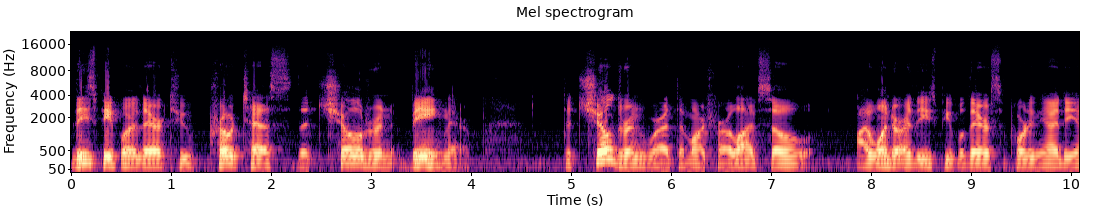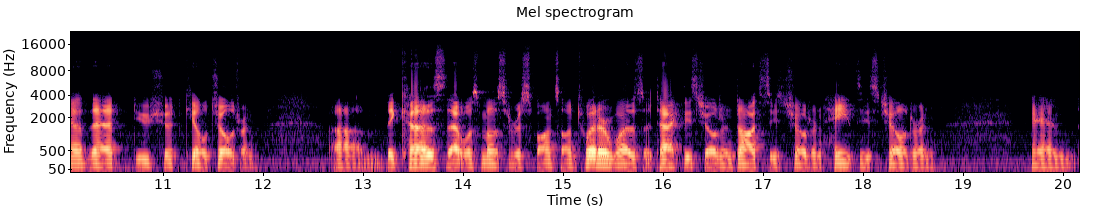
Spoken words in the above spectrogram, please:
These people are there to protest the children being there. The children were at the March for Our Lives, so I wonder are these people there supporting the idea that you should kill children? Um, because that was most of the response on Twitter was attack these children, dox these children, hate these children, and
